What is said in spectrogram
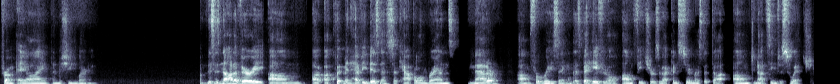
from AI and machine learning. This is not a very um, equipment heavy business, so capital and brands matter um, for raising. And there's behavioral um, features about consumers that do, um, do not seem to switch.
